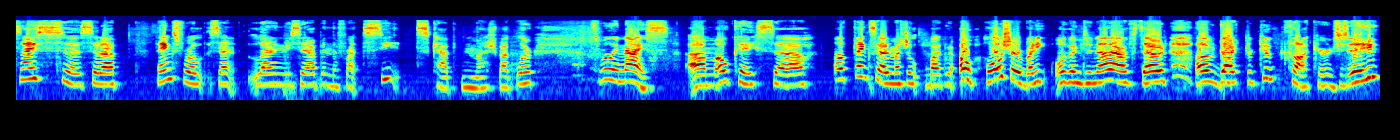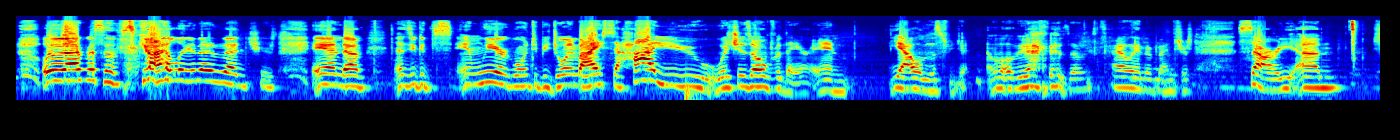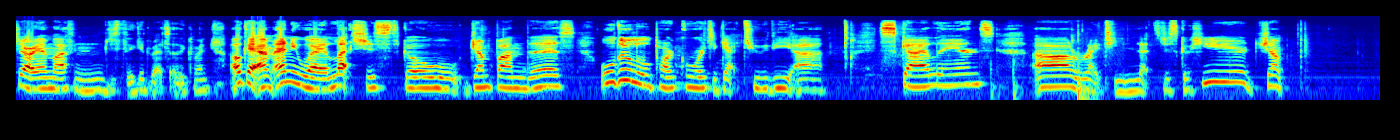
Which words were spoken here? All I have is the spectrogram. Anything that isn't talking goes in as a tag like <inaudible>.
It's nice to sit up. Thanks for letting me sit up in the front seats, Captain Mushbuckler. It's really nice. Um, okay, so well, thanks very much, Buckler. Oh, hello, everybody. Welcome to another episode of Dr. CuckooClocker. Today, <laughs> we're back with some <laughs> Skyland adventures. And, um, as you can see, and we are going to be joined by Sahayu, which is over there. And, yeah, we'll just <laughs> we'll be back with some Skyland adventures. Sorry, um, Sorry, I'm laughing just thinking about something funny. Okay, um, anyway, let's just go jump on this. We'll do a little parkour to get to the, uh, Skylands. Alrighty, let's just go here, jump.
